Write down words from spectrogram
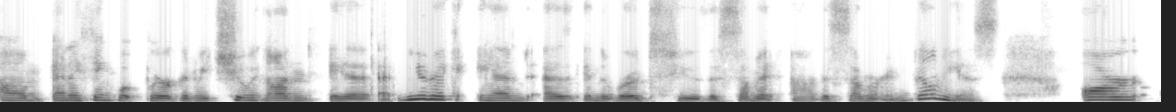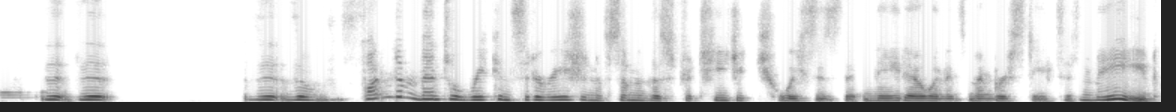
um, and I think what we're going to be chewing on in, at Munich and as in the road to the summit uh, this summer in Vilnius, are the, the the, the fundamental reconsideration of some of the strategic choices that NATO and its member states have made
